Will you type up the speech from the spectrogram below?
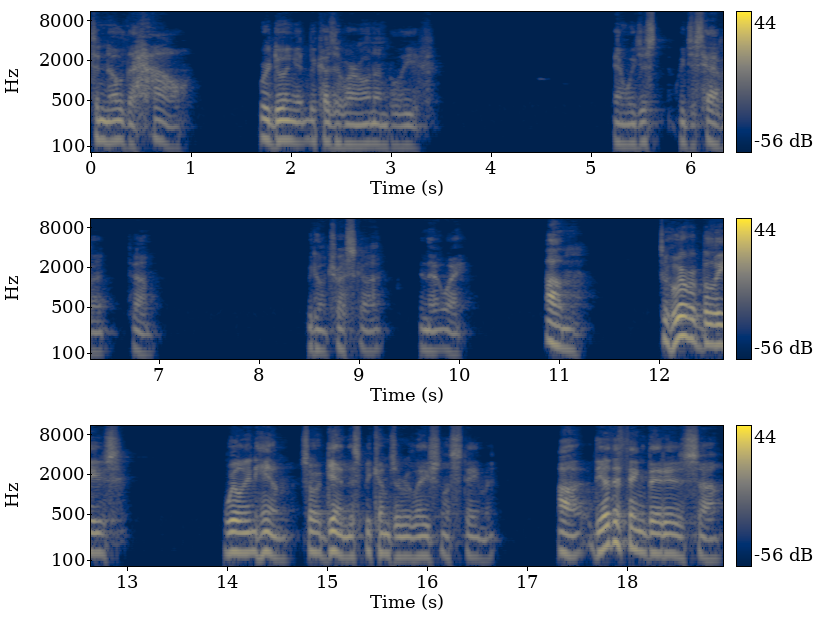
to know the how, we're doing it because of our own unbelief and we just we just haven't um, we don't trust God in that way. Um, so whoever believes will in Him. So again, this becomes a relational statement. Uh, the other thing that is uh,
